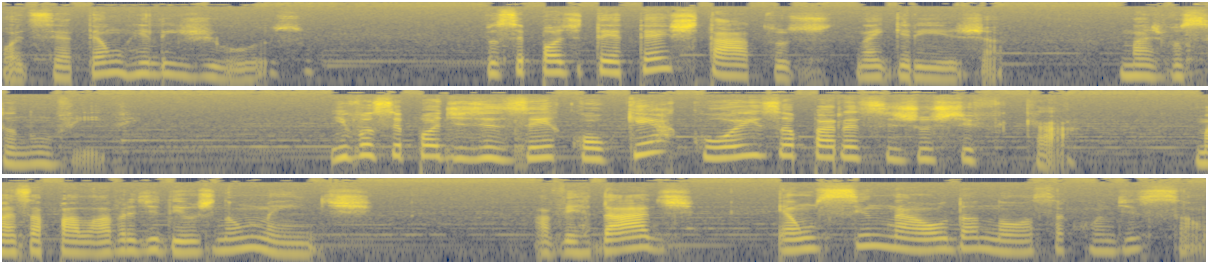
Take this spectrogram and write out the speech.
Pode ser até um religioso. Você pode ter até status na igreja, mas você não vive. E você pode dizer qualquer coisa para se justificar, mas a palavra de Deus não mente. A verdade é um sinal da nossa condição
